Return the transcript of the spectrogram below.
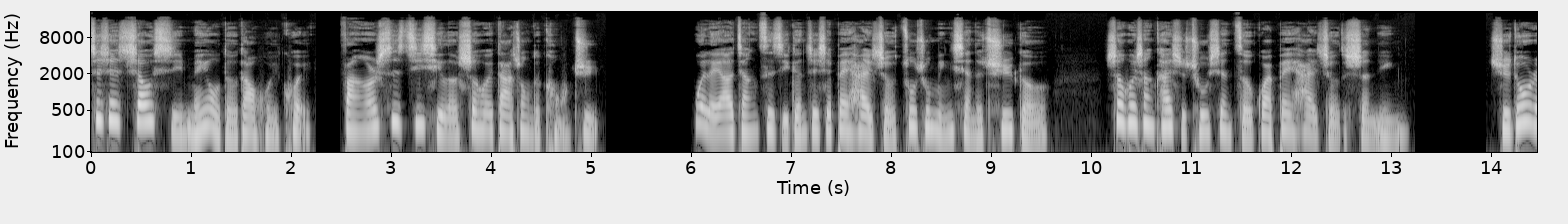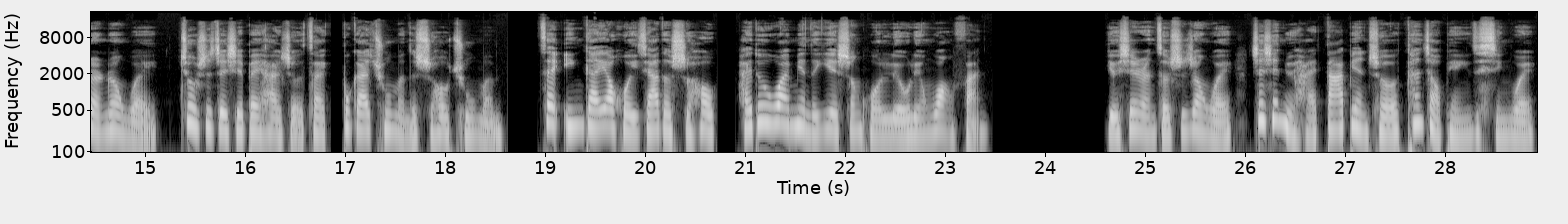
这些消息没有得到回馈，反而是激起了社会大众的恐惧。为了要将自己跟这些被害者做出明显的区隔，社会上开始出现责怪被害者的声音。许多人认为，就是这些被害者在不该出门的时候出门，在应该要回家的时候，还对外面的夜生活流连忘返。有些人则是认为，这些女孩搭便车贪小便宜的行为，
